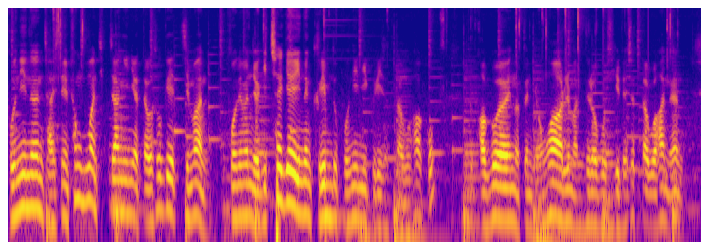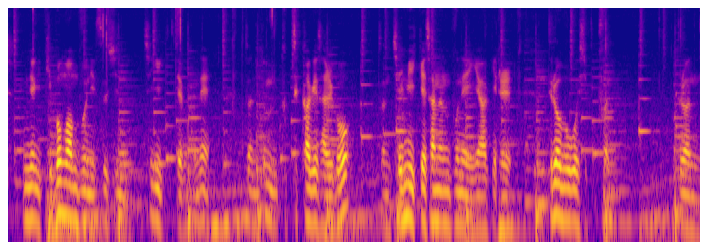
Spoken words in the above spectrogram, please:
본인은 자신이 평범한 직장인이었다고 소개했지만 보면 여기 책에 있는 그림도 본인이 그리셨다고 하고 또 과거에는 어떤 영화를 만들어 보시기도 하셨다고 하는 굉장히 비범한 분이 쓰신 책이기 때문에 어떤 좀 독특하게 살고 어떤 재미있게 사는 분의 이야기를 들어보고 싶은 그런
